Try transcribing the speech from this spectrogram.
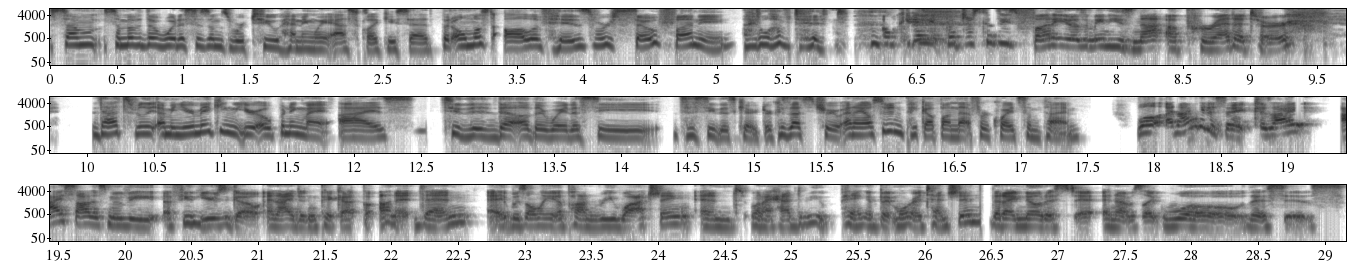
Some some of the witticisms were too Hemingway-esque, like you said, but almost all of his were so funny. I loved it. okay, but just because he's funny doesn't mean he's not a predator. That's really I mean, you're making you're opening my eyes to the the other way to see to see this character because that's true. And I also didn't pick up on that for quite some time. Well, and I'm going to say because I I saw this movie a few years ago and I didn't pick up on it then. It was only upon rewatching and when I had to be paying a bit more attention that I noticed it and I was like, "Whoa, this is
